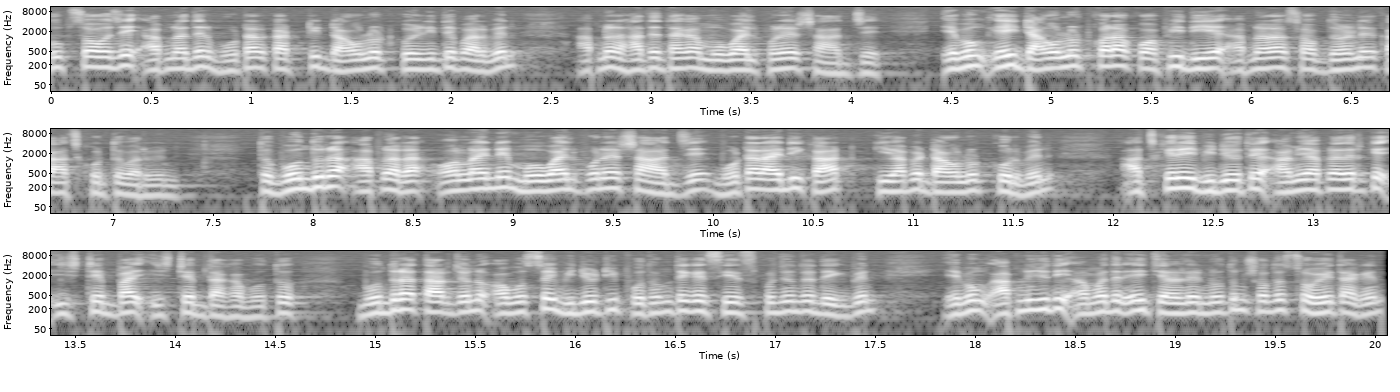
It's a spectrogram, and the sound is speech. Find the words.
খুব সহজেই আপনাদের ভোটার কার্ডটি ডাউনলোড করে নিতে পারবেন আপনার হাতে থাকা মোবাইল ফোনের সাহায্যে এবং এই ডাউনলোড করা কপি দিয়ে আপনারা সব ধরনের কাজ করতে পারবেন। তো বন্ধুরা, আপনারা অনলাইনে মোবাইল ফোনের সাহায্যে ভোটার আইডি কার্ড কীভাবে ডাউনলোড করবেন আজকের এই ভিডিওতে আমি আপনাদেরকে স্টেপ বাই স্টেপ দেখাবো। তো বন্ধুরা, তার জন্য অবশ্যই ভিডিওটি প্রথম থেকে শেষ পর্যন্ত দেখবেন এবং আপনি যদি আমাদের এই চ্যানেলের নতুন সদস্য হয়ে থাকেন,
